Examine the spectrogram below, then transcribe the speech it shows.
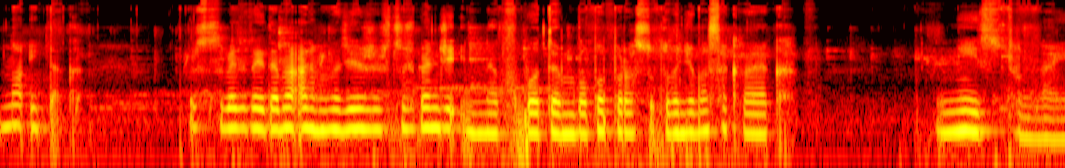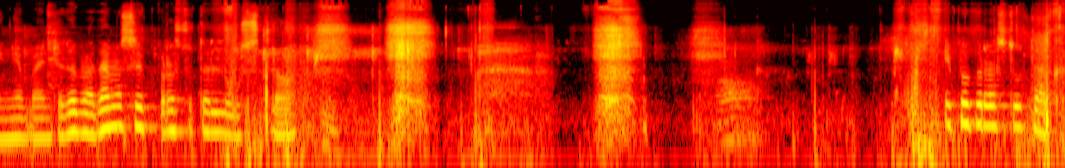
No i tak. Po prostu sobie tutaj damy, ale mam nadzieję, że coś będzie innego potem, bo po prostu to będzie masakra jak nic tutaj nie będzie. Dobra, damy sobie po prostu te lustro. Po prostu tak.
